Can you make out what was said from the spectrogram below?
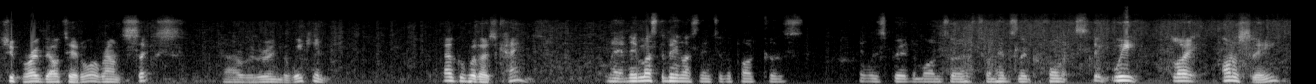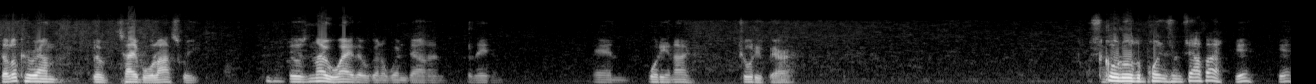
Super Rugby Aotearoa round six, uh, reviewing the weekend. How good were those canes? Man, they must have been listening to the pod because I think we spurred them on to, to an absolute performance. We like honestly, the look around the table last week, there was no way they were going to win down in Dunedin. And what do you know, Jordie Barrett? Scored all the points himself, eh? Yeah, yeah.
